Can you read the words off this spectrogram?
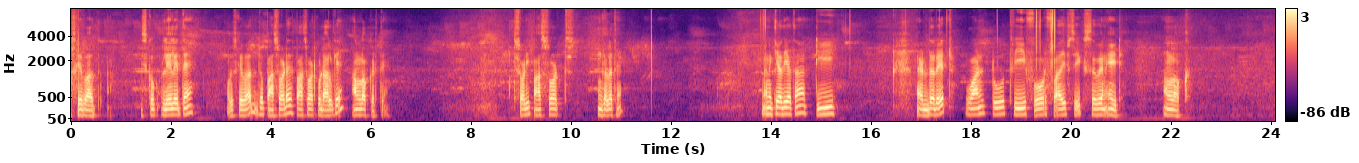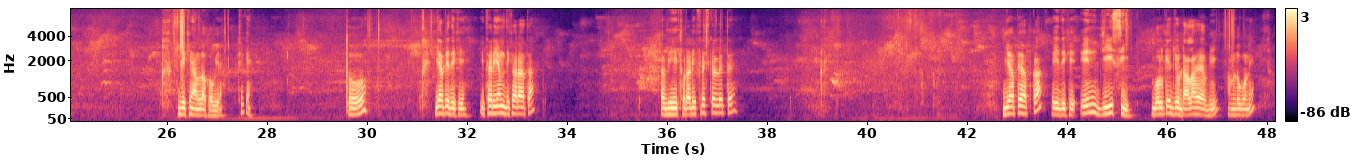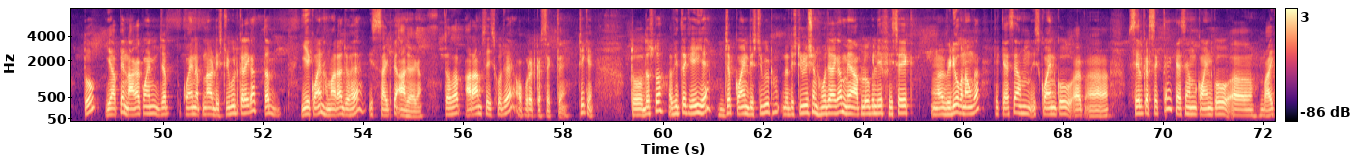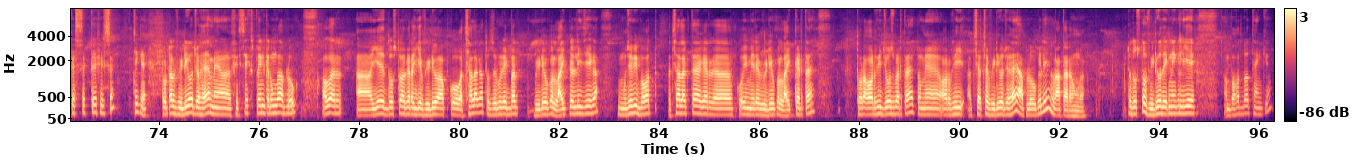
उसके बाद इसको ले लेते हैं और उसके बाद जो पासवर्ड है पासवर्ड को डाल के अनलॉक करते हैं। सॉरी पासवर्ड गलत है। मैंने क्या दिया था? T at the rate one two three four five six seven eight unlock देखिए अनलॉक हो गया। ठीक है? तो यहाँ पे देखिए, इथेरियम दिखा रहा था। अभी थोड़ा रिफ्रेश कर लेते हैं। यहाँ पे आपका, ये देखिए एन जी सी बोल के जो डाला है अभी हम लोगों ने तो यहाँ पे नागा कॉइन जब कॉइन अपना डिस्ट्रीब्यूट करेगा, तब ये कॉइन हमारा जो है, इस साइट पे आ जाएगा। तो अब आप आराम से इसको जो है ऑपरेट कर सकते हैं, ठीक है? तो दोस्तों अभी तक यही है। जब कॉइन डिस्ट्रीब्यूट डिस्ट्रीब्यूशन हो जाएगा मैं आप लोगों के लिए फिर से एक वीडियो बनाऊँगा कि कैसे हम इस कॉइन को आ, आ, सेल कर सकते हैं कैसे हम कॉइन को बाई कर सकते हैं फिर से। ठीक है? टोटल वीडियो जो है मैं फिर से एक्सप्लेन करूँगा आप लोग। अगर आ, ये दोस्तों अगर ये वीडियो आपको अच्छा लगा तो ज़रूर एक बार वीडियो को लाइक कर लीजिएगा। मुझे भी बहुत अच्छा लगता है अगर आ, कोई मेरे वीडियो को लाइक करता है। थोड़ा और भी जोश बढ़ता है तो मैं और भी अच्छा अच्छा वीडियो जो है आप लोगों के लिए लाता रहूँगा। तो दोस्तों, वीडियो देखने के लिए बहुत बहुत थैंक यू।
